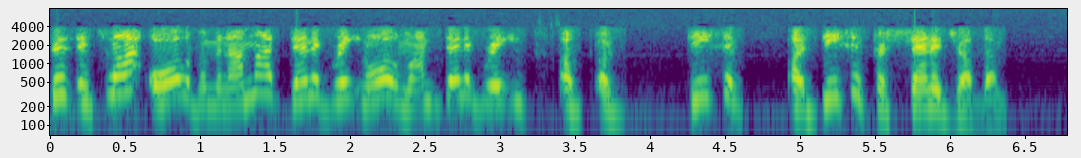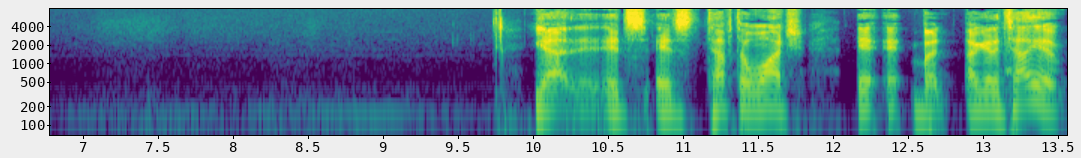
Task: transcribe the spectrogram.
It's not all of them, and I'm not denigrating all of them. I'm denigrating a, a decent a decent percentage of them. Yeah, it's it's tough to watch. It, it, but I got to tell you,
